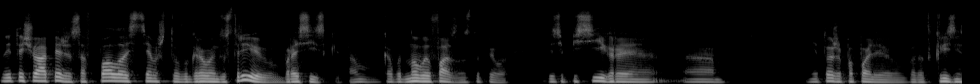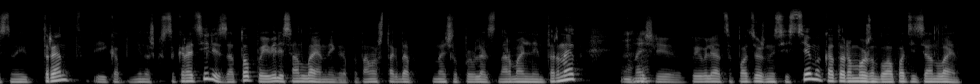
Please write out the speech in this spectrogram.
Ну, это еще, опять же, совпало с тем, что в игровой индустрии, в российской, там как бы новая фаза наступила. Вот эти PC-игры, а, они тоже попали в этот кризисный тренд и как бы немножко сократились, зато появились онлайн-игры, потому что тогда начал появляться нормальный интернет, Мгм. начали появляться платежные системы, которые можно было оплатить онлайн.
